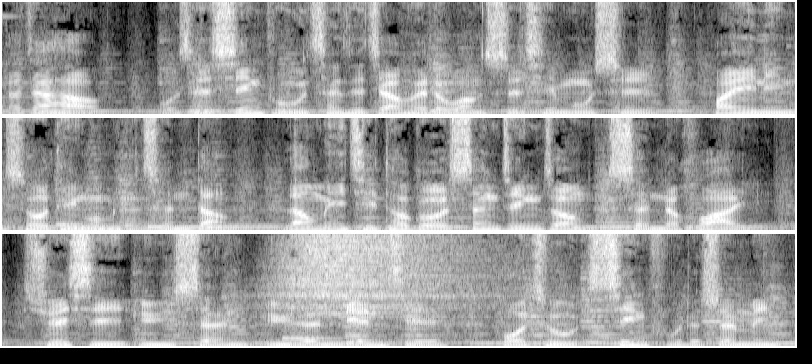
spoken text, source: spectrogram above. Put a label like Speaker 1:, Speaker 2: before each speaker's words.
Speaker 1: 大家好，我是幸福城市教会的王世清牧师，欢迎您收听我们的晨祷。让我们一起透过圣经中神的话语，学习与神与人连结，活出幸福的生命。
